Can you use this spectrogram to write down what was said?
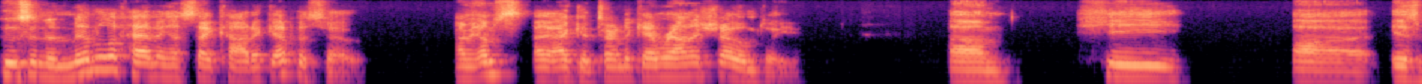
who's in the middle of having a psychotic episode. I mean, I'm I, I could turn the camera around and show him to you. Um, he uh is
